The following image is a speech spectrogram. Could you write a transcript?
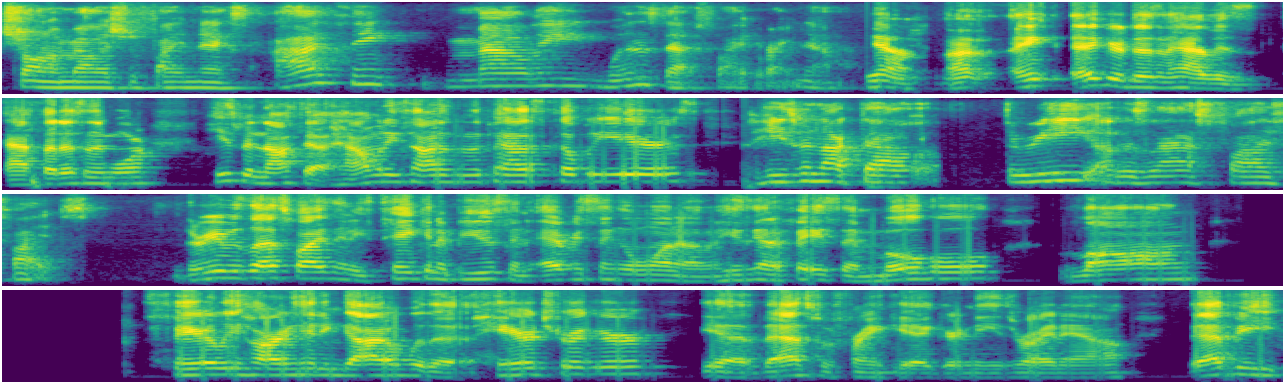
Sean O'Malley should fight next. I think Malley wins that fight right now. Yeah, I, Edgar doesn't have his athleticism anymore. He's been knocked out how many times in the past couple years? He's been knocked out three of his last five fights. Three of his last fights, and he's taken abuse in every single one of them. He's going to face a mobile, long, fairly hard hitting guy with a hair trigger. Yeah, that's what Frankie Edgar needs right now. That'd be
